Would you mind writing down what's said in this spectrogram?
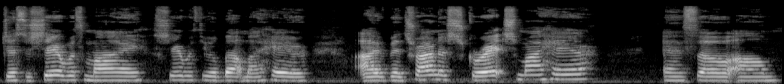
just to share with my share with you about my hair. I've been trying to scratch my hair. And so um,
